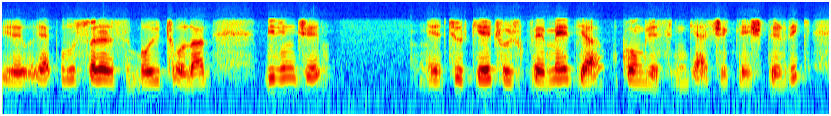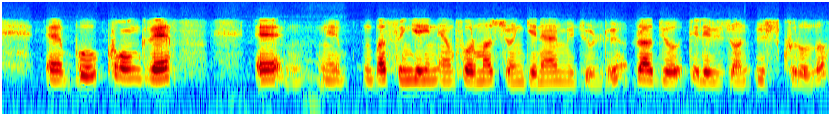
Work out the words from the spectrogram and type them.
e, uluslararası boyutu olan birinci e, Türkiye Çocuk ve Medya Kongresini gerçekleştirdik. E, bu kongre e, e, Basın Yayın Enformasyon Genel Müdürlüğü, Radyo Televizyon Üst Kurulu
